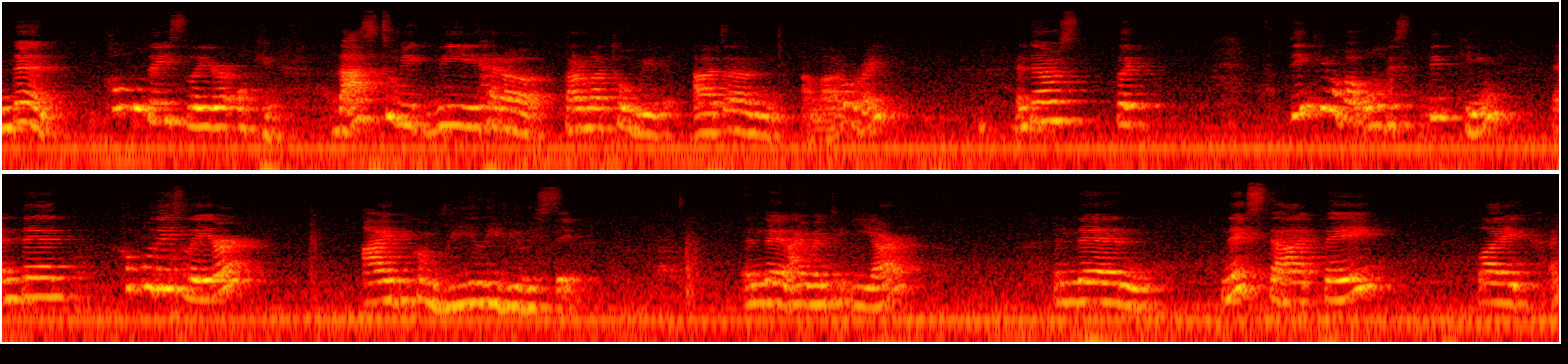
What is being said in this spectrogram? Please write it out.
And then a couple days later, okay, last week we had a Dharma talk with Ajahn Amaro, right? And I was like thinking about all this thinking, and then a couple days later, I become really, really sick. And then I went to ER. And then next day, like I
